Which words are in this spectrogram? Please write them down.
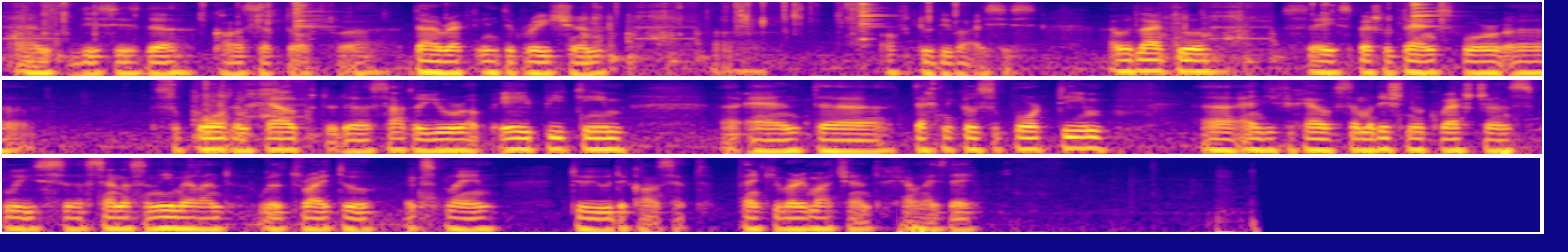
and this is the concept of uh, direct integration uh, of two devices. I would like to say special thanks for uh, support and help to the SATO Europe AEP team uh, and uh, technical support team. Uh, and if you have some additional questions, please uh, send us an email and we'll try to explain to you the concept. Thank you very much and have a nice day.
